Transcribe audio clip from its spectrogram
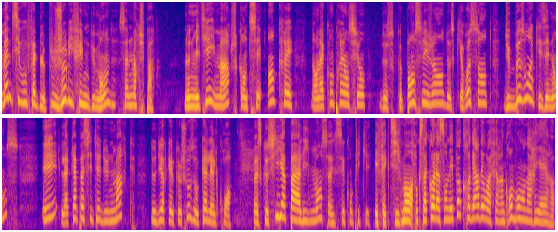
Même si vous faites le plus joli film du monde, ça ne marche pas. Notre métier, il marche quand c'est ancré dans la compréhension de ce que pensent les gens, de ce qu'ils ressentent, du besoin qu'ils énoncent, et la capacité d'une marque de dire quelque chose auquel elle croit. Parce que s'il n'y a pas alignement, c'est compliqué. Effectivement, il faut que ça colle à son époque. Regardez, on va faire un grand bond en arrière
